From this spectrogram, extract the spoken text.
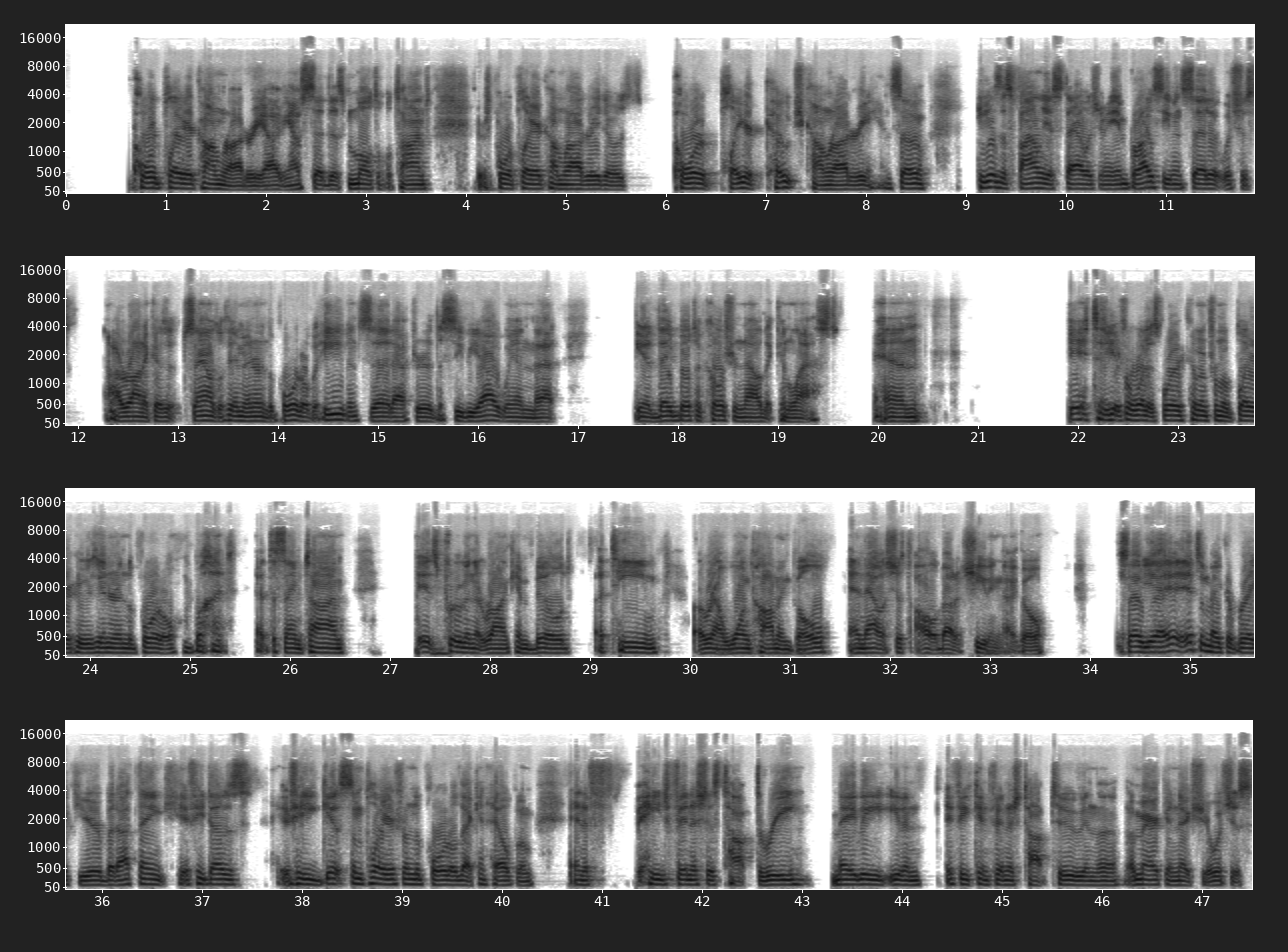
poor player camaraderie. I mean, I've said this multiple times. There was poor player camaraderie. There was poor player coach camaraderie. And so he has finally established. I mean, and Brice even said it, which is ironic as it sounds with him entering the portal, but he even said after the CBI win that, you know, they built a culture now that can last. And it, to get for what it's worth coming from a player who's entering the portal, but at the same time, it's proven that Ron can build a team around one common goal. And now it's just all about achieving that goal. So yeah, it's a make or break year, but I think if he does, if he gets some players from the portal that can help him, and if he finishes top three, maybe even if he can finish top two in the American next year, which is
